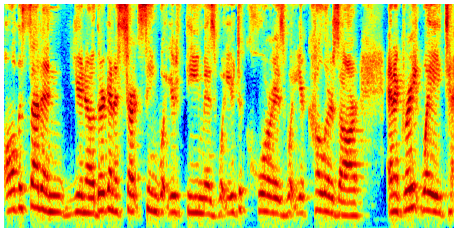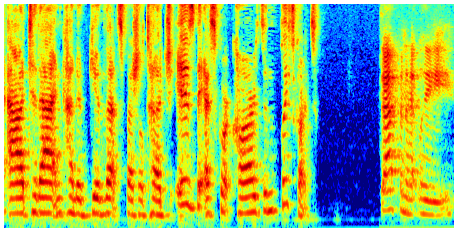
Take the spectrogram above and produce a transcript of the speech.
all of a sudden, you know, they're going to start seeing what your theme is, what your decor is, what your colors are. And a great way to add to that and kind of give that special touch is the escort cards and the place cards. Definitely.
